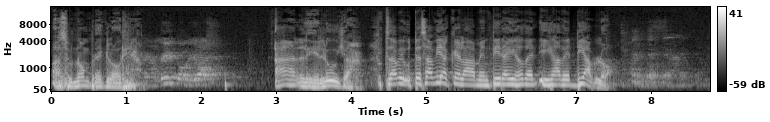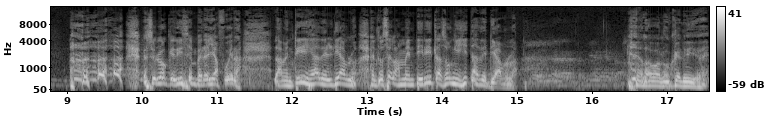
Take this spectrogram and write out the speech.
A su nombre, gloria. Aleluya. ¿Usted sabía que la mentira es hija del diablo? Eso es lo que dicen ver allá afuera. La mentira hija del diablo. Entonces las mentiritas son hijitas del diablo. Alaba lo que vive.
